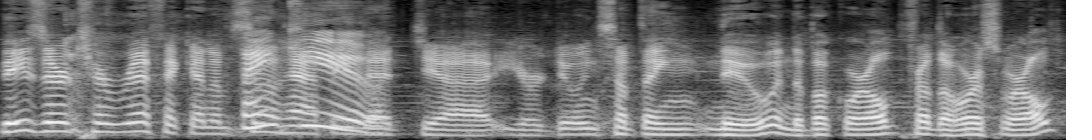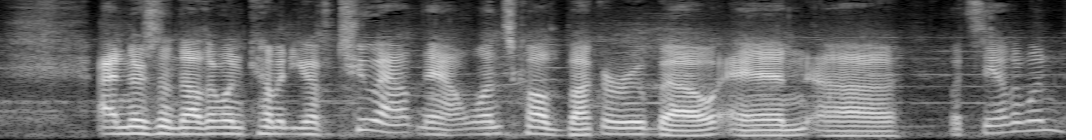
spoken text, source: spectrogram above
These are terrific, and I'm so happy you. that uh, you're doing something new in the book world for the horse world. And there's another one coming. You have two out now. One's called Buckaroo Beau, and uh, what's the other one?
